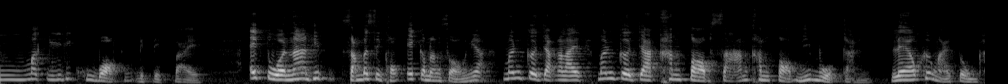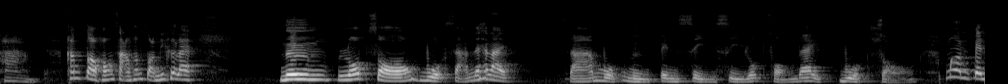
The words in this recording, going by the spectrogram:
ำเมื่อกี้ที่ครูบอกเด็ก ๆไปไอ้ตัวหน้าที่สัมประสิทธิ์ของ x กำลังสองเนี่ยมันเกิดจากอะไร มันเกิดจากคำตอบ 3คำตอบนี้บวกกัน แล้วเครื่องหมายตรงข้ามคำตอบของ 3คำตอบนี้คืออะไร1ลบ2บวก 3 ได้เท่าไหร่ 3บวก1เป็น 4 4ลบ2ได้บวก 2 เมื่อมันเป็น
